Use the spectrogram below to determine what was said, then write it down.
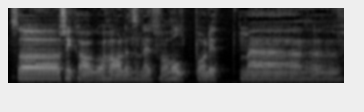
Så Chicago har liksom litt holdt på litt med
